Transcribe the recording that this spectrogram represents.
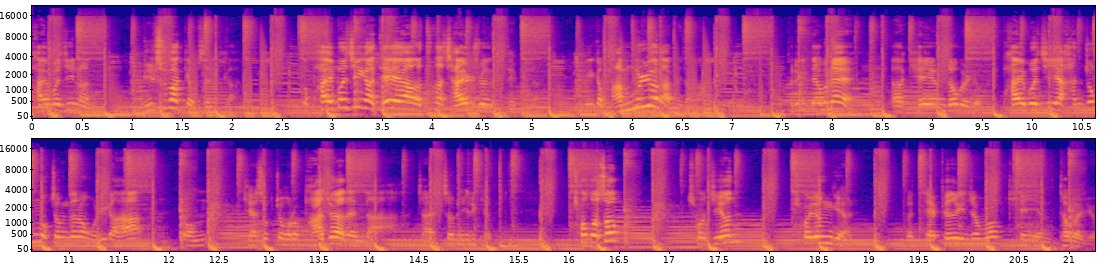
5G는 밀 수밖에 없으니까 또 5G가 돼야 어떠다 자율주행도 됩니다. 그러니까 맞물려 갑니다. 맞물려. 그렇기 때문에 어, KMW 5G의 한 종목 정도는 우리가 좀 계속적으로 봐줘야 된다. 자, 저는 이렇게 봅니다. 초고속, 초지연, 초연결 그 대표적인 종목 KMW.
